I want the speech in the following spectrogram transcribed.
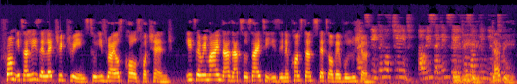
From Italy's electric dreams to Israel's calls for change, it's a reminder that society is in a constant state of And evolution. speaking of change, are we setting sail for something Indeed, new too? Debbie.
